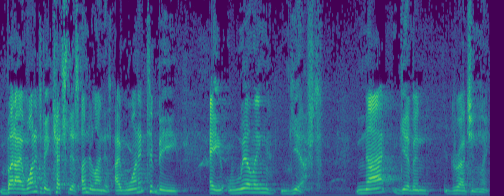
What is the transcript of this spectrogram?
But I want it to be, catch this, underline this, I want it to be a willing gift, not given grudgingly.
